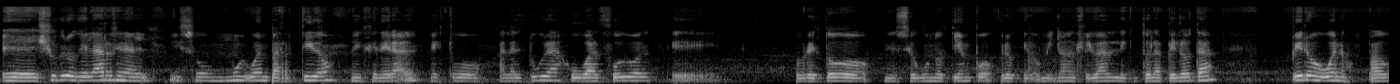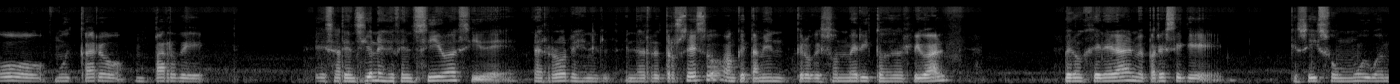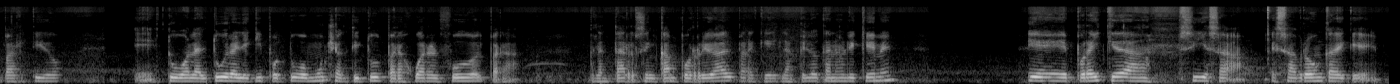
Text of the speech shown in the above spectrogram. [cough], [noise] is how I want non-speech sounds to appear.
Eh, yo creo que el Arsenal hizo un muy buen partido en general, estuvo a la altura, jugó al fútbol, eh, sobre todo en el segundo tiempo, creo que dominó al rival, le quitó la pelota, pero bueno, pagó muy caro un par de desatenciones defensivas y de errores en el, en el retroceso, aunque también creo que son méritos del rival, pero en general me parece que, se hizo un muy buen partido estuvo a la altura, el equipo tuvo mucha actitud para jugar al fútbol, para plantarse en campo rival, para que la pelota no le queme. Eh, por ahí queda, sí, esa, esa bronca de que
